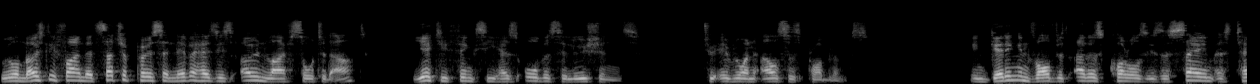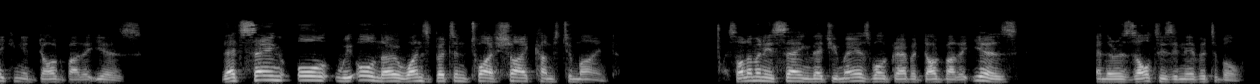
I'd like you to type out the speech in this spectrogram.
We will mostly find that such a person never has his own life sorted out, yet he thinks he has all the solutions to everyone else's problems. In getting involved with others' quarrels is the same as taking a dog by the ears. That saying all, we all know once bitten, twice shy comes to mind. Solomon is saying that you may as well grab a dog by the ears and the result is inevitable.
